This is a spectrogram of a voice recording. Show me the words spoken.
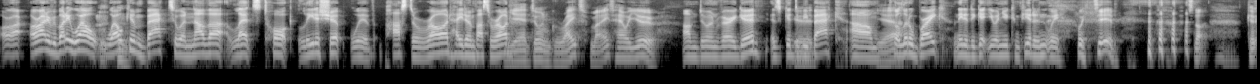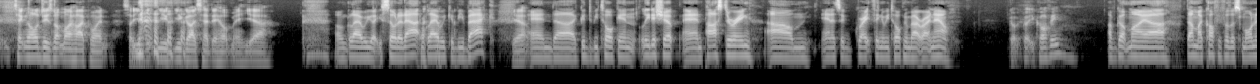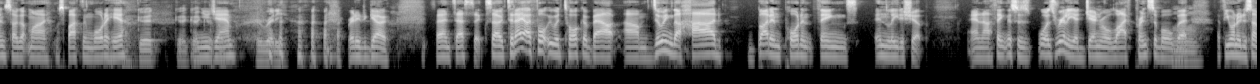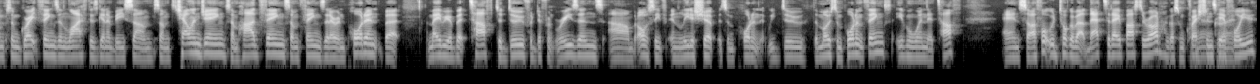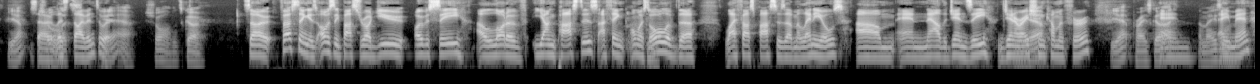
All right, all right, everybody. Well, welcome back to another Let's Talk Leadership with Pastor Rod. How you doing, Pastor Rod? Yeah, doing great, mate. How are you? I'm doing very good. It's good, to be back. Um, Yeah. took a little break. Needed to get you a new computer, didn't we? We did. it's not technology is not my high point, so you, you you guys had to help me. Yeah, I'm glad we got you sorted out. Glad we could be back, yeah. and uh, good to be talking leadership and pastoring. Um, and it's a great thing to be talking about right now. Got got your coffee? I've got my uh, done my coffee for this morning, so I got my, my sparkling water here, Good, good, good. new good, jam. good. We're ready. ready to go. Fantastic. So today I thought we would talk about um, doing the hard but important things in leadership. And I think this is was really a general life principle. But Mm, if you want to do some some great things in life, there's going to be some some challenging, some hard things, some things that are important, but maybe a bit tough to do for different reasons. Um, but obviously, in leadership, it's important that we do the most important things, even when they're tough. And so I thought we'd talk about that today, Pastor Rod. I got some questions here for you. yeah. So sure, let's, dive into it. Yeah, sure. Let's go. So, first thing is obviously, Pastor Rod, you oversee a lot of young pastors. I think almost Mm. all of the Lifehouse pastors are millennials, um, and now the Gen Z generation Yeah. coming through. Yeah, praise God. And Amazing. amen.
